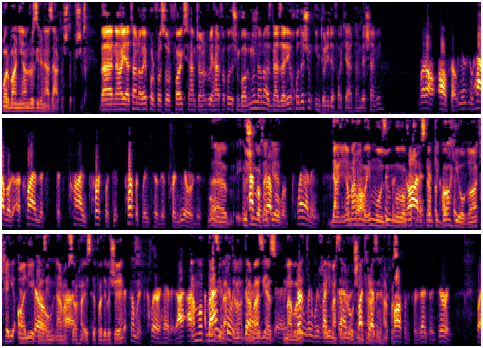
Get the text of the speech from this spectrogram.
قربانیان رو زیر نظر داشته باشیم. و نهایتا آقای پروفسور فاکس همچنان روی حرف خودشون باقی موندن و از نظریه خودشون اینطوری دفاع کردن. بشنویم. But also, you, you have a, a crime that's, that's timed perfectly, perfectly to the premiere of this movie. Uh, you have a level of planning. دقیقا من هم با این موضوع موافق هستم که گاهی اوقات خیلی عالیه که از این uh, نرم افزارها استفاده بشه. اما بعضی وقتا در بعضی از uh, موارد خیلی مثلا روشنتر از این حرف هست. Uh,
